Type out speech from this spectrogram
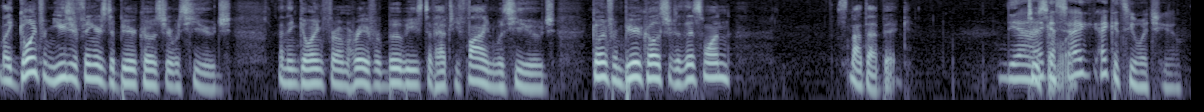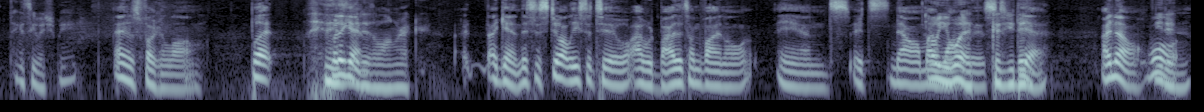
like going from use your fingers to beer coaster was huge and then going from hooray for boobies to hefty fine was huge going from beer coaster to this one it's not that big yeah, too I guess. I, I could see what you I could see what you mean. and it was fucking long but It But is- again- it is a long record. again this is still at least a two i would buy this on vinyl and it's now on my Oh, you would, list. 'cause you didn't. yeah i know well you didn't.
